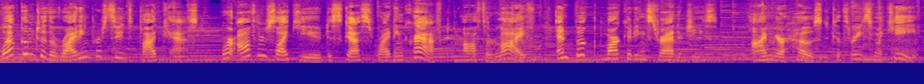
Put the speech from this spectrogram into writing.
Welcome to the Writing Pursuits podcast, where authors like you discuss writing craft, author life, and book marketing strategies. I'm your host, Catrice McKee.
